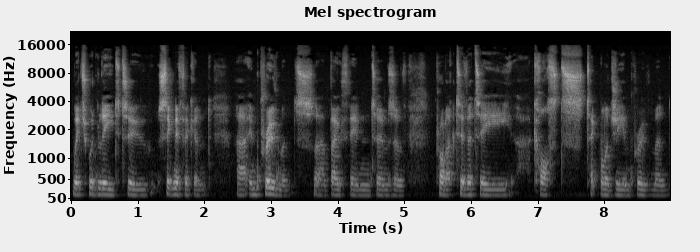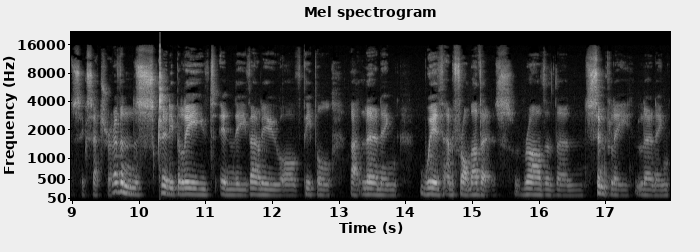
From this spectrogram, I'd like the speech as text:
which would lead to significant uh, improvements, uh, both in terms of productivity, uh, costs, technology improvements, etc. Revans clearly believed in the value of people learning with and from others rather than simply learning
